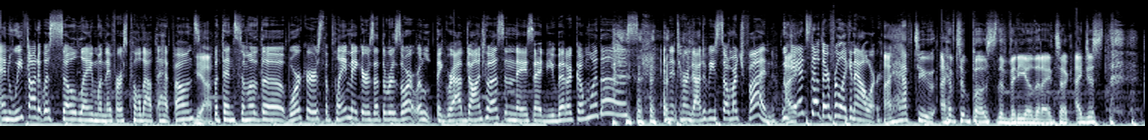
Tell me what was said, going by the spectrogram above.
And we thought it was so lame when they first pulled out the headphones. Yeah. But then some of the workers, the playmakers at the resort, were, they grabbed onto us and they said, "You better come with us." and it turned out to be so much fun. We I- danced out there for like an hour. I have to I have to post the video that I took. I just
